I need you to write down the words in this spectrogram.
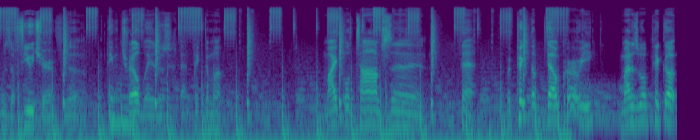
was a future for the I think the Trailblazers that picked him up. Michael Thompson. we picked up Del Curry. Might as well pick up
